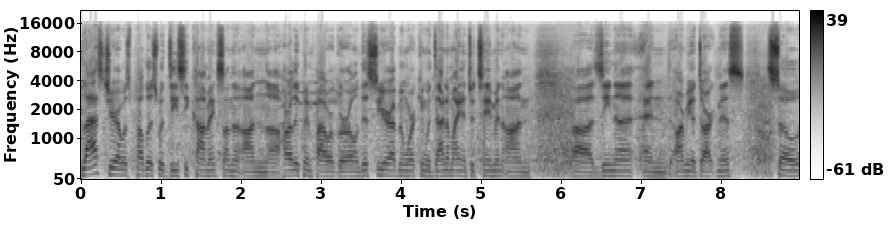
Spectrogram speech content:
last year I was published with DC Comics on the, on uh, Harley Quinn Power Girl, and this year I've been working with Dynamite Entertainment on uh, Xena and Army of Darkness. So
